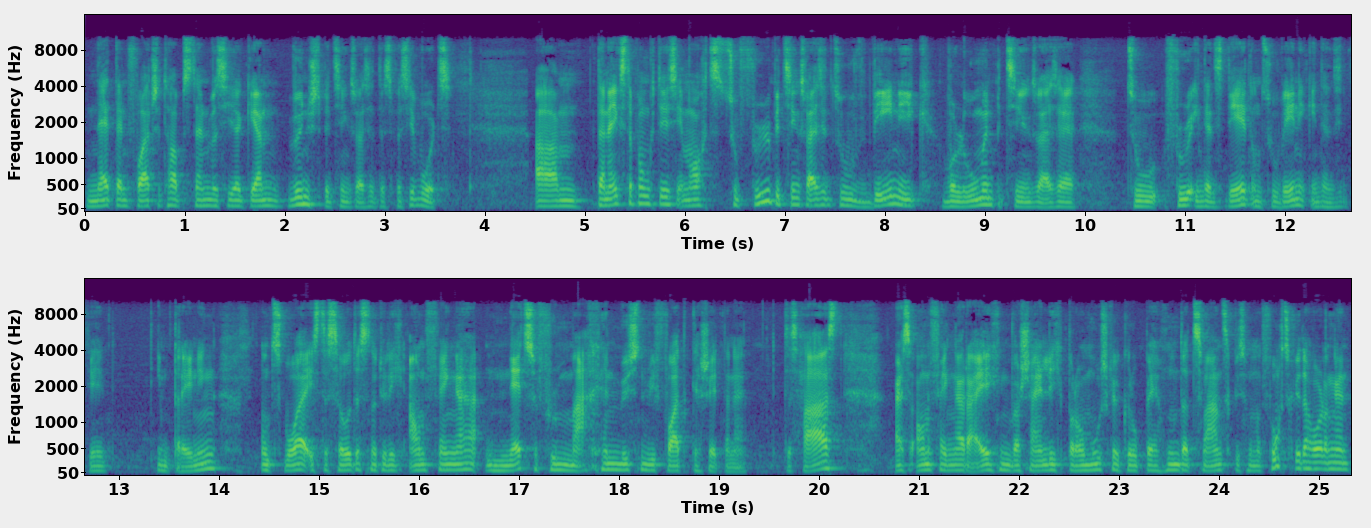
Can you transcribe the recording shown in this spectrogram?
nicht den Fortschritt habt, den was ihr gern wünscht bzw. das, was ihr wollt. Ähm, der nächste Punkt ist, ihr macht zu viel bzw. zu wenig Volumen bzw. zu viel Intensität und zu wenig Intensität im Training. Und zwar ist es das so, dass natürlich Anfänger nicht so viel machen müssen wie Fortgeschrittene. Das heißt, als Anfänger reichen wahrscheinlich pro Muskelgruppe 120 bis 150 Wiederholungen.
